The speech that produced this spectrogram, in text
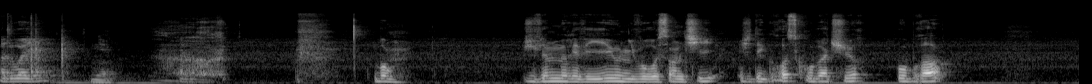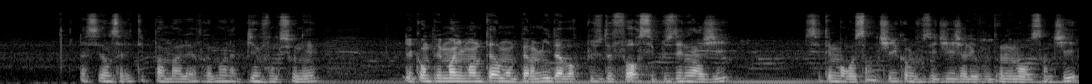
À doigt, hein Ouais. Bon, je viens de me réveiller au niveau ressenti. J'ai des grosses courbatures au bras. La séance, elle était pas mal, hein, vraiment, elle a bien fonctionné. Les compléments alimentaires m'ont permis d'avoir plus de force et plus d'énergie. C'était mon ressenti, comme je vous ai dit, j'allais vous donner mon ressenti.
